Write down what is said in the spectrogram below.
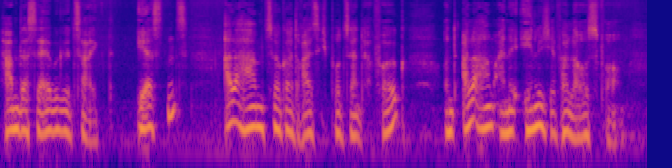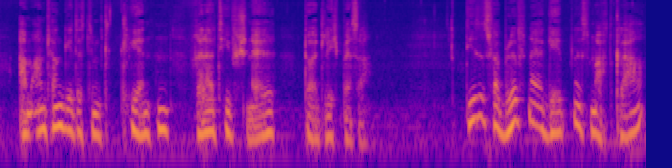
haben dasselbe gezeigt. Erstens, alle haben circa 30 Prozent Erfolg und alle haben eine ähnliche Verlaufsform. Am Anfang geht es dem Klienten relativ schnell deutlich besser. Dieses verblüffende Ergebnis macht klar,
